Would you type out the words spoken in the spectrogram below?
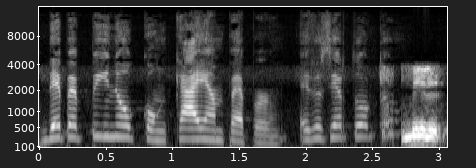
de pepino con cayenne pepper. ¿Eso es cierto, doctor? Miren,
